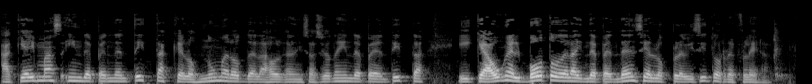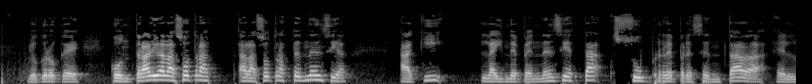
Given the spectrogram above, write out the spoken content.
aquí hay más independentistas que los números de las organizaciones independentistas y que aún el voto de la independencia en los plebiscitos refleja. Yo creo que contrario a las otras a las otras tendencias, aquí la independencia está subrepresentada en,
